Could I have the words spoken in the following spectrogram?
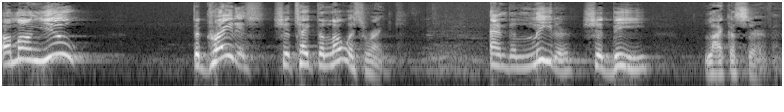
among you, the greatest should take the lowest rank, and the leader should be like a servant.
